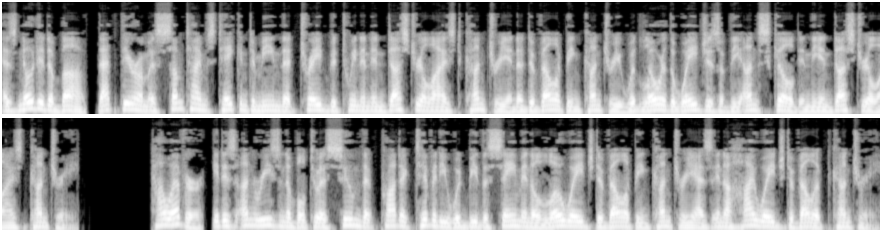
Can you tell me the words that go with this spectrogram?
As noted above, that theorem is sometimes taken to mean that trade between an industrialized country and a developing country would lower the wages of the unskilled in the industrialized country. However, it is unreasonable to assume that productivity would be the same in a low-wage developing country as in a high-wage developed country.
